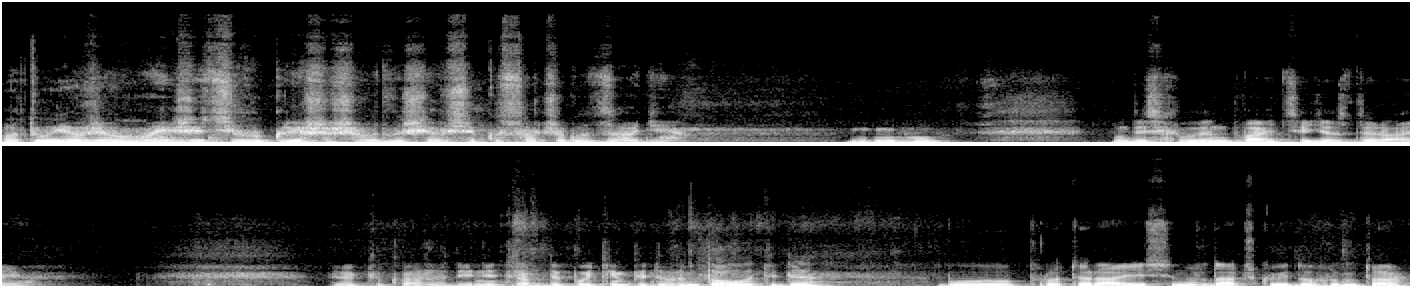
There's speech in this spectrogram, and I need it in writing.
А ту я вже майже цілу кришу, ще от лишився кусочок от. Угу. Ну, десь хвилин 20 я здираю. Як то кажуть, і не треба буде потім підґрунтовувати, де, бо протираєшся наждачкою до ґрунта.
